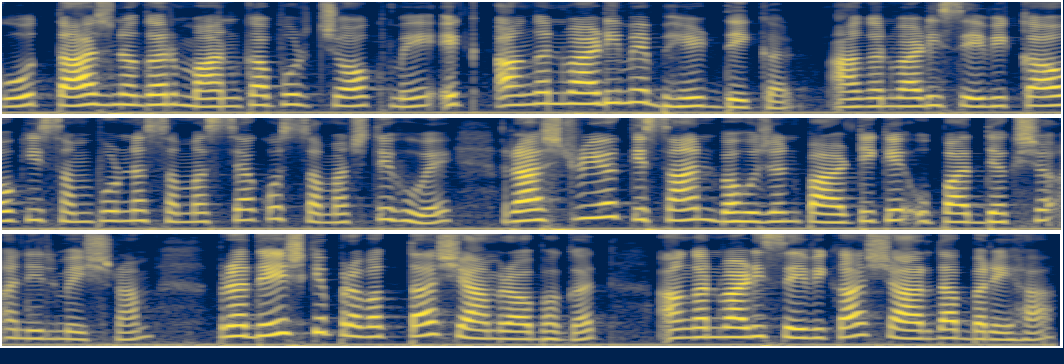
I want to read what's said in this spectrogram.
को ताजनगर मानकापुर चौक में एक आंगनवाड़ी में भेंट देकर आंगनवाड़ी सेविकाओं की संपूर्ण समस्या को समझते हुए राष्ट्रीय किसान बहुजन पार्टी के उपाध्यक्ष अनिल मेश्राम, प्रदेश के प्रवक्ता श्यामराव भगत, आंगनवाड़ी सेविका शारदा बरेहा,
